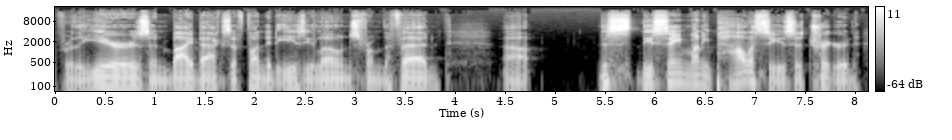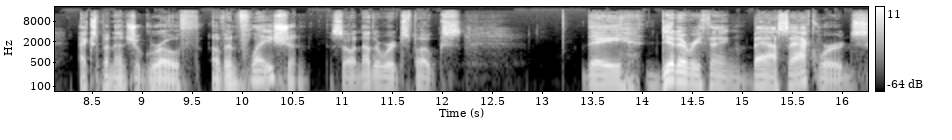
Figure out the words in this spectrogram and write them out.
for the years, and buybacks have funded easy loans from the Fed. Uh, this, these same money policies have triggered exponential growth of inflation. So, in other words, folks, they did everything bass backwards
